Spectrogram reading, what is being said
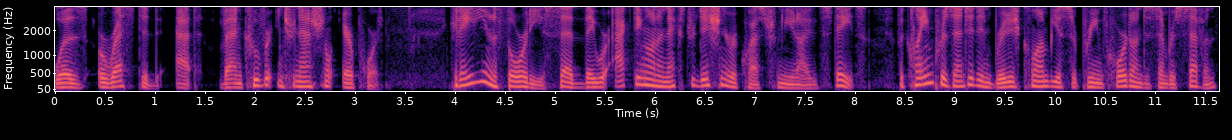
was arrested at Vancouver International Airport. Canadian authorities said they were acting on an extradition request from the United States. The claim presented in British Columbia Supreme Court on December 7th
